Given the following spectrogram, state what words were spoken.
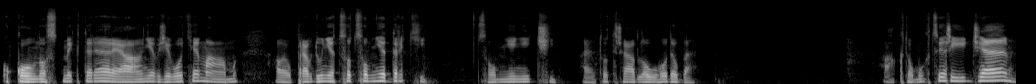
okolnostmi, které reálně v životě mám, ale opravdu něco, co mě drtí, co mě ničí. A je to třeba dlouhodobé. A k tomu chci říct, že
